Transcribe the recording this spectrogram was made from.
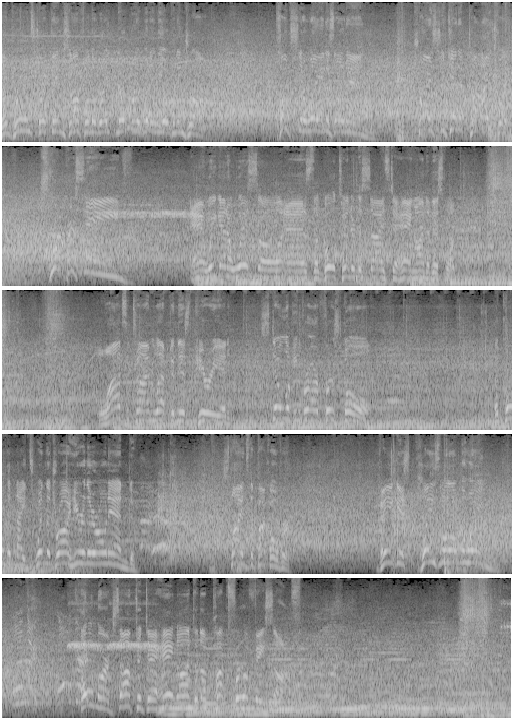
The Bruins start things off on the right note by winning the opening draw. Pokes it away in his own end. Tries to get it to Eichel. Trapper save! And we get a whistle as the goaltender decides to hang on to this one. Lots of time left in this period. Still looking for our first goal. The Golden Knights win the draw here in their own end. Slides the puck over. Vegas plays it along the wing. Ullmark's opted to hang on to the puck for a faceoff.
